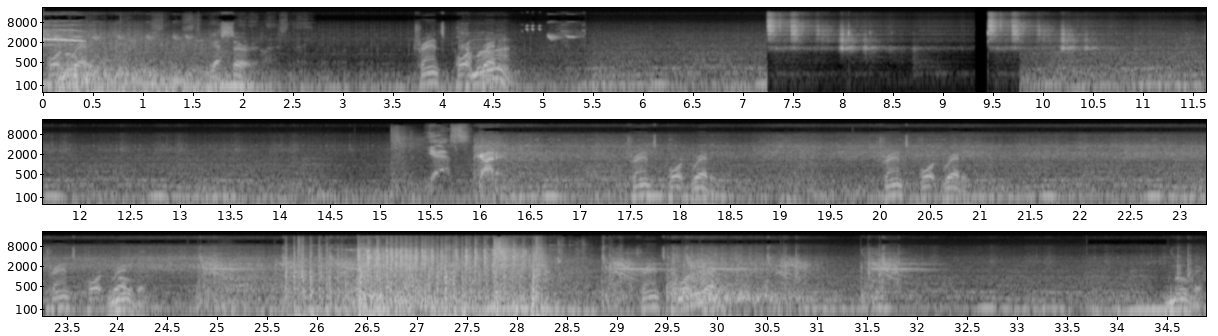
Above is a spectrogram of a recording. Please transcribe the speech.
Transport ready. Yes, sir. Transport Come ready. on. Yes. Got it. Transport ready. Transport ready. Transport ready. Transport ready. Move it.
